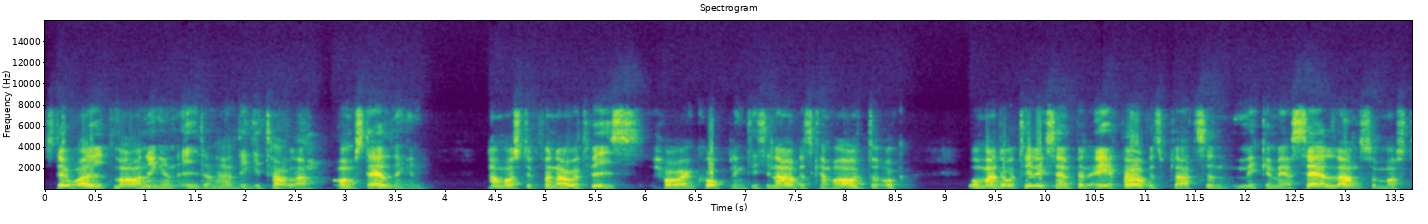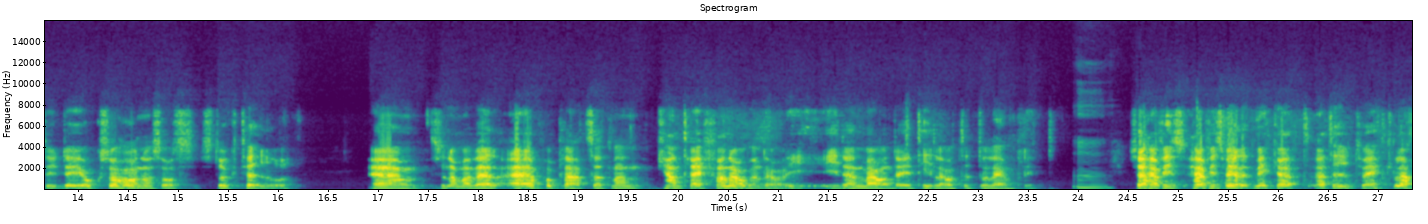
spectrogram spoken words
stora utmaningen i den här digitala omställningen man måste på något vis ha en koppling till sina arbetskamrater och om man då till exempel är på arbetsplatsen mycket mer sällan så måste det också ha någon sorts struktur. Ehm, så när man väl är på plats att man kan träffa någon då i, i den mån det är tillåtet och lämpligt. Mm. Så här finns, här finns väldigt mycket att, att utveckla.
